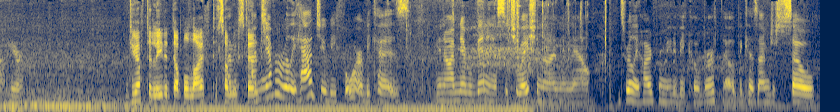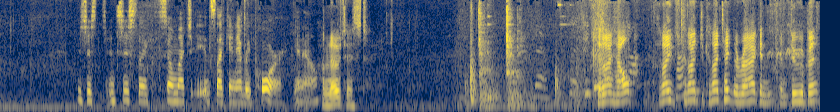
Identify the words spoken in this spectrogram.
out here. do you have to lead a double life to some extent? I've never really had to before because, you know, I've never been in the situation that I'm in now. It's really hard for me to be covert though because I'm just so. It's just, it's just like so much. It's like in every pore, you know. I've noticed. Can I help? Can I, can I, can I take the rag and, and do a bit?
